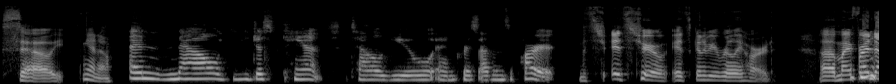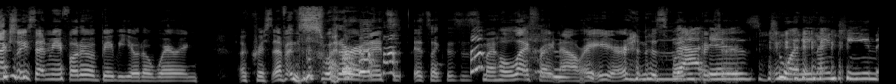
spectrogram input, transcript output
so you know, and now you just can't tell you and Chris Evans apart. It's it's true. It's gonna be really hard. Uh, my friend actually sent me a photo of Baby Yoda wearing a Chris Evans sweater, and it's it's like this is my whole life right now, right here in this one That picture. is 2019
